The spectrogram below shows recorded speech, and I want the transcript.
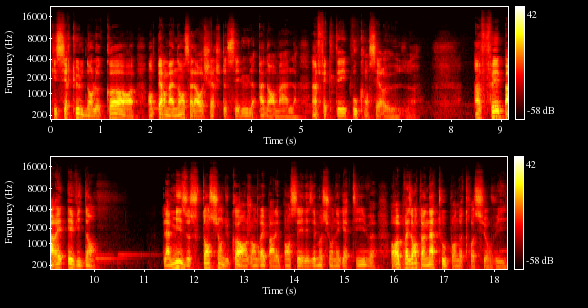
qui circule dans le corps en permanence à la recherche de cellules anormales, infectées ou cancéreuses. Un fait paraît évident. La mise sous tension du corps engendrée par les pensées et les émotions négatives représente un atout pour notre survie,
